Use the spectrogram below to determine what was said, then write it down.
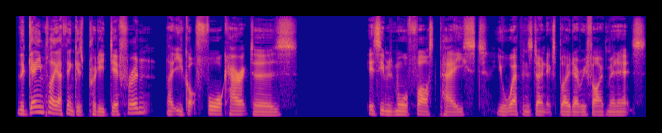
The gameplay, I think, is pretty different. Like, you've got four characters. It seems more fast paced. Your weapons don't explode every five minutes.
